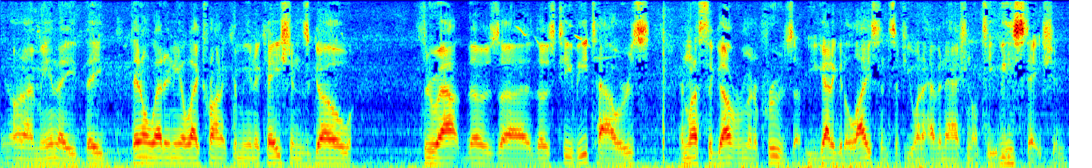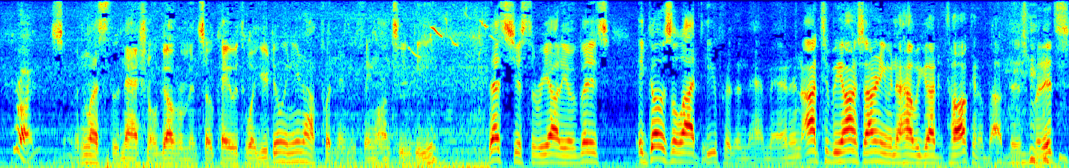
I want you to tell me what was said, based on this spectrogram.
You know what I mean? They they they don't let any electronic communications go throughout those uh, those TV towers unless the government approves of it. You got to get a license if you want to have a national TV station. Right. So unless the national government's okay with what you're doing, you're not putting anything on TV. That's just the reality of it. But it's it goes a lot deeper than that, man. And I, to be honest, I don't even know how we got to talking about this, but it's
